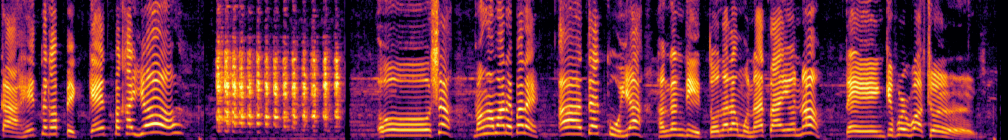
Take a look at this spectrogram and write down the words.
Kahit nakapikit pa kayo. Oh, siya, mga mare pare, ate at kuya, hanggang dito na lang muna tayo, no? Thank you for watching!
